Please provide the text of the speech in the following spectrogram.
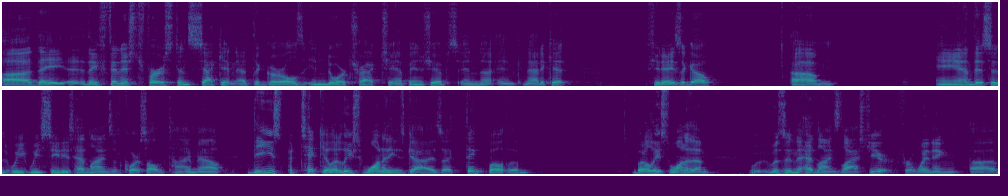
uh, they they finished first and second at the girls indoor track championships in uh, in connecticut few days ago. Um, and this is, we, we see these headlines, of course, all the time now. These particular, at least one of these guys, I think both of them, but at least one of them w- was in the headlines last year for winning uh,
